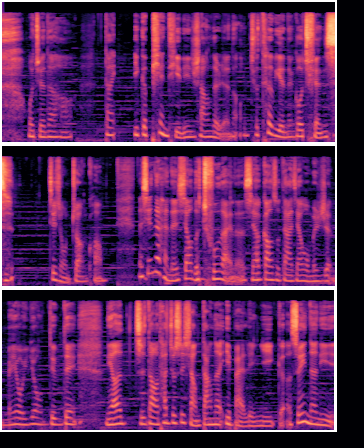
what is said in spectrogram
我觉得哈，当一个遍体鳞伤的人哦，就特别能够诠释 这种状况。那现在还能笑得出来呢，是要告诉大家，我们人没有用，对不对？你要知道，他就是想当那一百零一个，所以呢，你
